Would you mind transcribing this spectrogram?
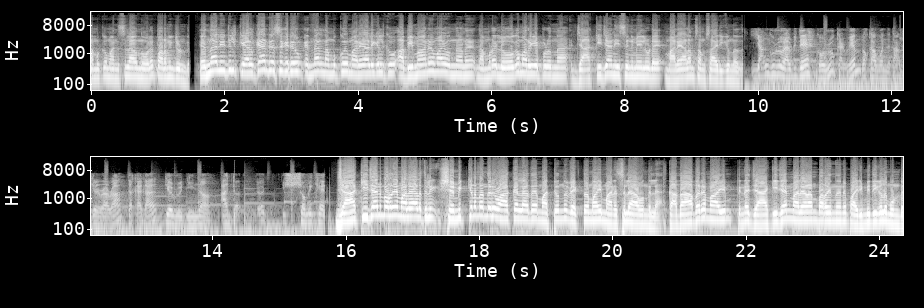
നമുക്ക് മനസ്സിലാവുന്ന പോലെ പറഞ്ഞിട്ടുണ്ട്. എന്നാൽ ഇതിൽ കേൾക്കാൻ രസകരവും എന്നാൽ നമുക്ക് മലയാളികൾക്ക് അഭിമാനവുമായ ഒന്നാണ് നമ്മുടെ ലോകം അറിയപ്പെടുന്ന ജാക്കി ജാൻ ഈ സിനിമയിലൂടെ മലയാളം സംസാരിക്കുന്നത്. Yang guru abdi deh, guru karwem, loka wana tang jirara, dakagal, dirudina, ad, shomiken. Jackie Chan പറഞ്ഞ മലയാളത്തിൽ ക്ഷമിക്കണമെന്നൊരു വാക്കല്ലാതെ മറ്റൊന്നും വ്യക്തമായി മനസ്സിലാവുന്നില്ല. കഥാപരമായും പിന്നെ ജാക്കി ജാൻ മലയാളം പറയുന്നതിന് പരിമിതികളുമുണ്ട്.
